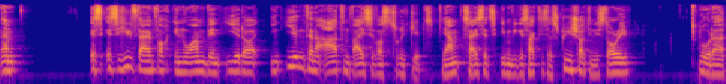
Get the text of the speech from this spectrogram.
ähm, es, es hilft einfach enorm, wenn ihr da in irgendeiner Art und Weise was zurückgebt. Ja, sei es jetzt eben, wie gesagt, dieser Screenshot in die Story. Oder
